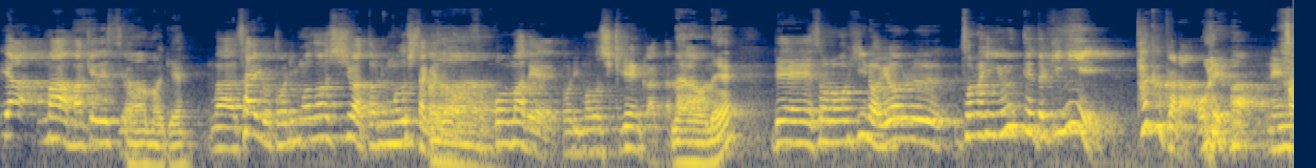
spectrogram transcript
いやまあ負けですよ。ああ負け。まあ最後取り戻しは取り戻したけどうん。そこまで取り戻しきれんかったから。なるほどね。でその日の夜その日打ってる時にタクから俺は連絡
